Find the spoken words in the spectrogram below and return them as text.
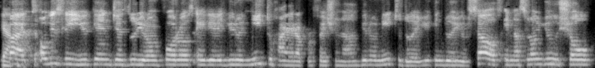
yeah. But obviously, you can just do your own photos, edit it. You don't need to hire a professional. You don't need to do it. You can do it yourself. And as long you show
